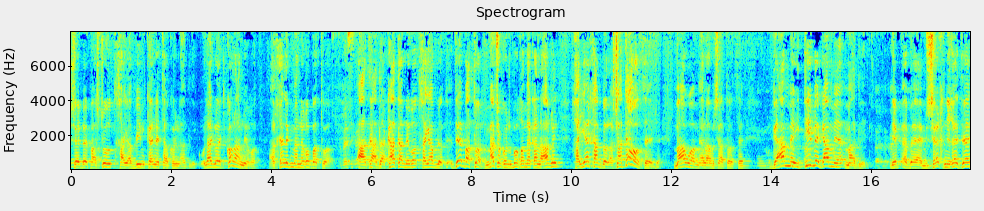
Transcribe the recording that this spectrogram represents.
שבפשטות חייבים כן את הכהן להדליק. אולי לא את כל הנרות, אבל חלק מהנרות בטוח. אז הדלקת הנרות חייב להיות, זה בטוח. מה שהקדוש ברוך הוא אומר כאן לארן, חייך גדולה, שאתה עושה את זה. מה הוא אומר למה שאתה עושה? גם מיטיב וגם מדליק. בהמשך נראה את זה,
